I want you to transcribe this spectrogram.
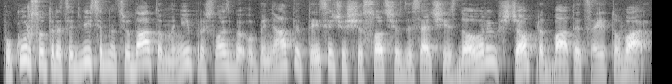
По курсу 38 на цю дату мені прийшлось би обміняти 1666 доларів, щоб придбати цей товар.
